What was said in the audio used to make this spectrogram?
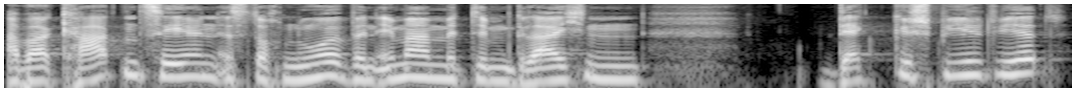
Aber Kartenzählen ist doch nur, wenn immer mit dem gleichen Deck gespielt wird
